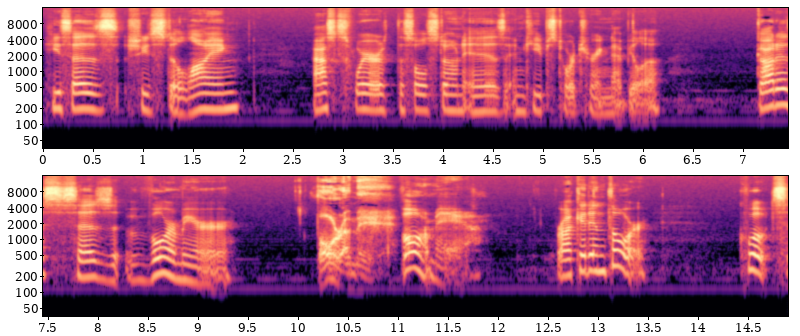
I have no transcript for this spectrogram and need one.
He says she's still lying, asks where the Soulstone is, and keeps torturing Nebula. Goddess says Vormir. Vormir. Vormir. Rocket and Thor. Quotes,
